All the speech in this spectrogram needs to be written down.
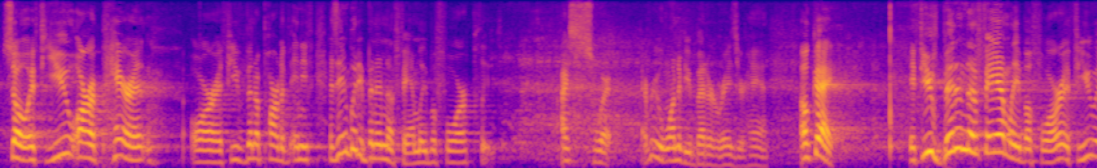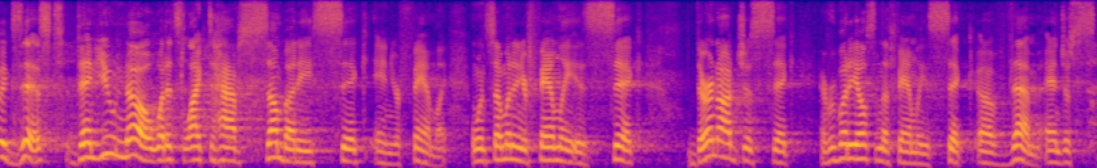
so if you are a parent or if you've been a part of any, has anybody been in a family before? Please. I swear, every one of you better raise your hand. Okay, if you've been in a family before, if you exist, then you know what it's like to have somebody sick in your family. And when someone in your family is sick, they're not just sick, Everybody else in the family is sick of them and just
